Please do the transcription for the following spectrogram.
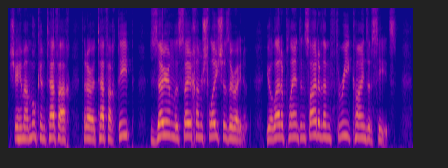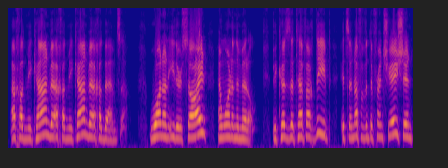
shehim amukim tefach, that are a tefach deep, zerim l'seichem zereinim. You're allowed to plant inside of them three kinds of seeds. Echad mikan, ve'echad mikan, ve'echad one on either side and one in the middle. Because the tefach deep, it's enough of a differentiation,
